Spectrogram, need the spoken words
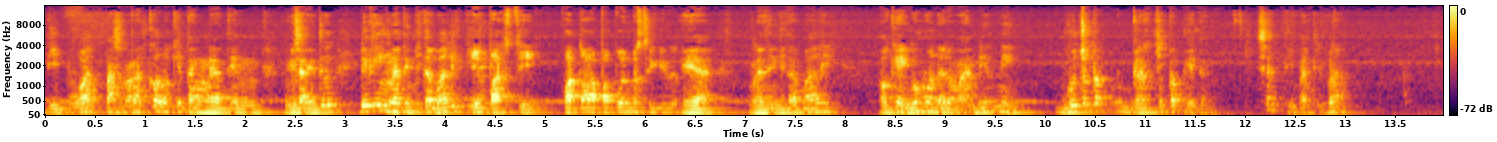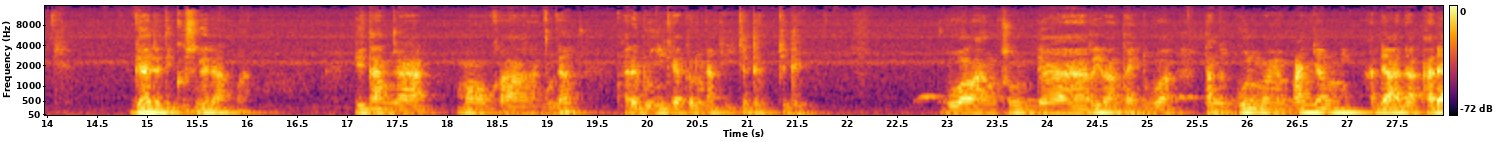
dibuat pas banget kalau kita ngeliatin lukisan itu dia kayak ngeliatin kita balik ya gitu pasti foto apa pun pasti gitu Iya, ngeliatin kita balik. Oke, gue mau dari mandir nih. Gue cepet, gerak cepet gitu. Set, tiba-tiba gak ada tikus, gak ada apa. Di tangga mau ke arah gudang, ada bunyi kayak turun kaki, cedek, cedek. Gue langsung dari lantai dua, tangga gue lumayan panjang nih. Ada ada ada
